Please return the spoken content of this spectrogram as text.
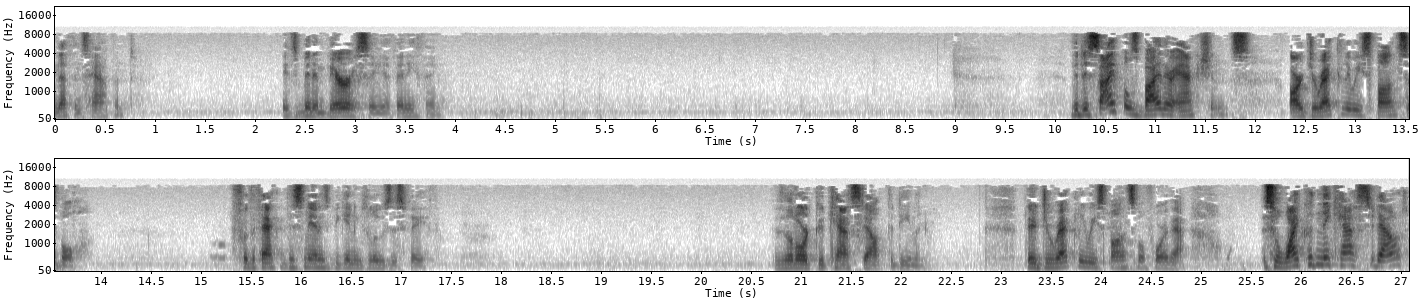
Nothing's happened. It's been embarrassing, if anything. The disciples, by their actions, are directly responsible for the fact that this man is beginning to lose his faith. The Lord could cast out the demon. They're directly responsible for that. So why couldn't they cast it out?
